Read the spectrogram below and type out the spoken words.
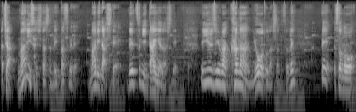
あ違う。マリー最初出したんだ。一発目で。マリ出して。で次ダイヤ出して。で友人はカナンヨウと出したんですよね。でその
